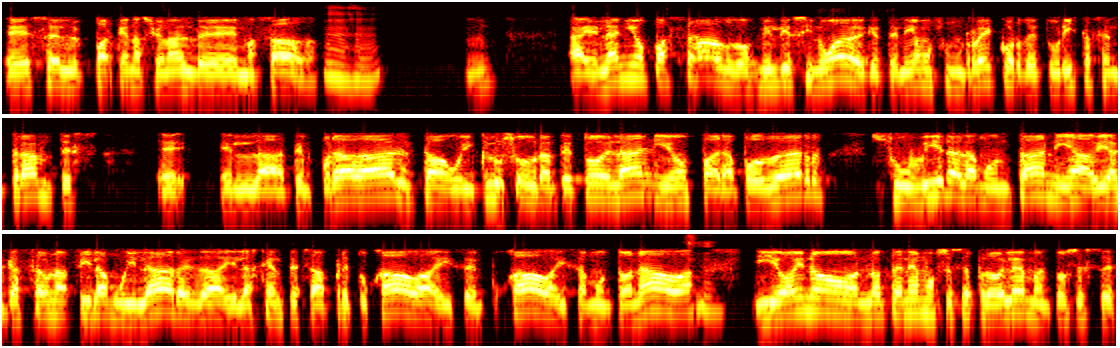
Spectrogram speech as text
es el Parque Nacional de Masada. El año pasado, 2019, que teníamos un récord de turistas entrantes eh, en la temporada alta o incluso durante todo el año, para poder subir a la montaña había que hacer una fila muy larga y la gente se apretujaba y se empujaba y se amontonaba y hoy no, no tenemos ese problema, entonces es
